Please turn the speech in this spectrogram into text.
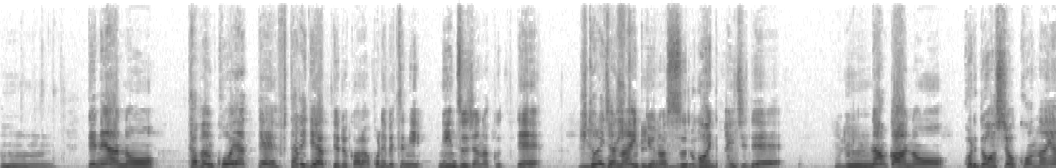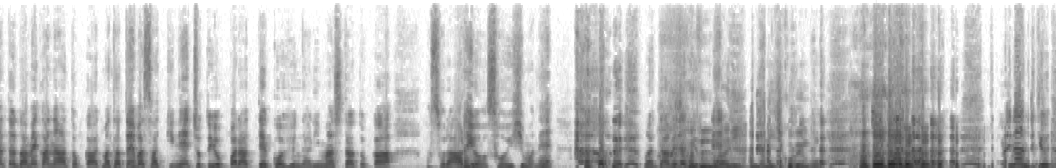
うん。でね、あの、多分こうやって2人でやってるから、これ別に人数じゃなくって、1人じゃないっていうのはすごい大事で、うん、なんかあの、これどうしよう、こんなんやったらダメかなとか、まあ、例えばさっきね、ちょっと酔っ払ってこういう風になりましたとか、まあ、それあるよ、そういう日もね。まあ、ダメだけどね。何何自己弁護？ダメなんだけど、例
